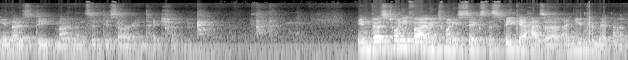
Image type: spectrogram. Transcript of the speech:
in those deep moments of disorientation. In verse 25 and 26, the speaker has a, a, new commitment.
